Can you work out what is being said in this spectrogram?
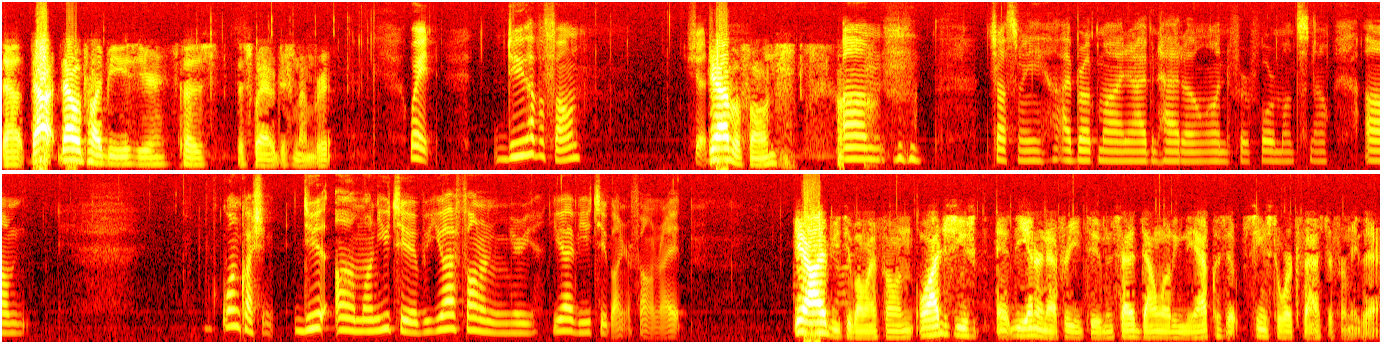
That, that, that would probably be easier, because this way I would just remember it. Wait, do you have a phone? Should. Yeah, I have a phone. Um, trust me, I broke mine and I haven't had a one for four months now. Um, one question: Do you um on YouTube you have phone on your you have YouTube on your phone, right? Yeah, I have YouTube on my phone. Well, I just use uh, the internet for YouTube instead of downloading the app because it seems to work faster for me there.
